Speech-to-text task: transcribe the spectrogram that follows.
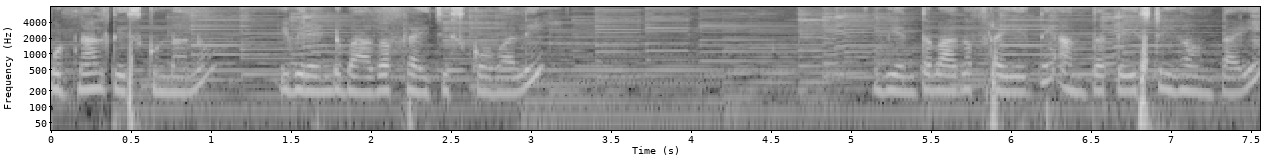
పుట్నాలు తీసుకున్నాను. ఇవి రెండు బాగా ఫ్రై చేసుకోవాలి. ఇవి ఎంత బాగా ఫ్రై అయితే అంత టేస్టీగా ఉంటాయి.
